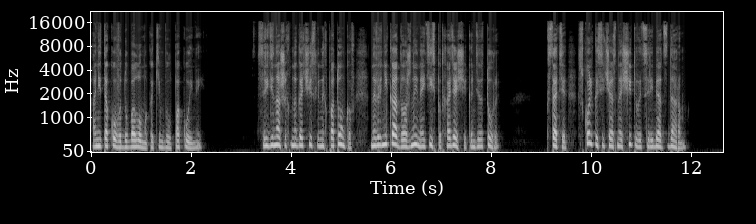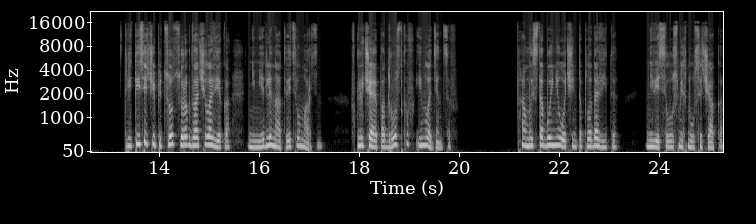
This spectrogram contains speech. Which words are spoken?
а не такого дуболома, каким был покойный. Среди наших многочисленных потомков наверняка должны найтись подходящие кандидатуры. Кстати, сколько сейчас насчитывается ребят с даром? 3542 человека, немедленно ответил Мартин, включая подростков и младенцев. А мы с тобой не очень-то плодовиты, невесело усмехнулся Чака.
